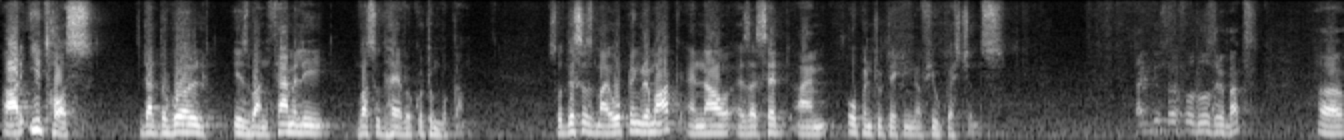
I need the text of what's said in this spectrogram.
our ethos that the world is one family, Vasudhaiva Kutumbakam. So this is my opening remark, and now, as I said, I'm open to taking a few questions. Thank you, sir, for those remarks. Uh,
